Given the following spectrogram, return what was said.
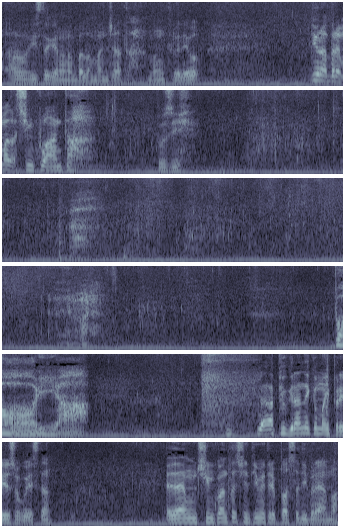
Avevo visto che era una bella mangiata, ma non credevo di una brema da 50. Così. Boia! La più grande che ho mai preso questa. ed è un 50 cm e passa di brema.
